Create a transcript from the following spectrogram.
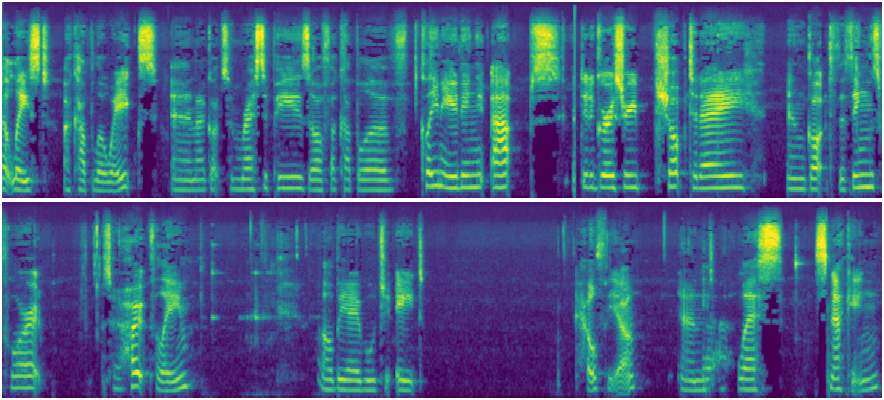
at least a couple of weeks, and I got some recipes off a couple of clean eating apps. Did a grocery shop today and got the things for it. So hopefully, I'll be able to eat healthier and Yeah. less snacking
